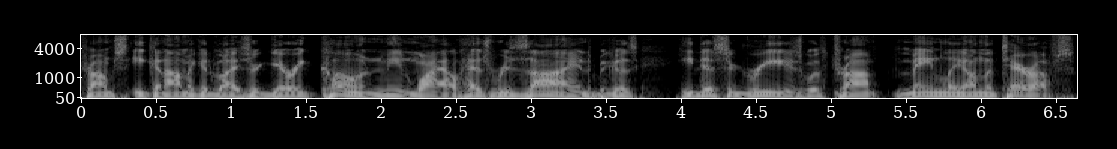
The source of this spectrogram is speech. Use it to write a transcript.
Trump's economic advisor Gary Cohn, meanwhile, has resigned because he disagrees with Trump, mainly on the tariffs.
